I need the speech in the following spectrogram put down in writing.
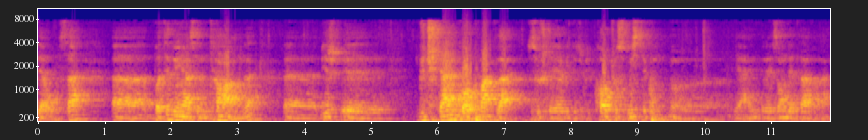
de olsa e, Batı dünyasının tamamını e, bir e, güçten korkmakla suçlayabilir. Bir corpus mysticum e, yani raison d'etre falan.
